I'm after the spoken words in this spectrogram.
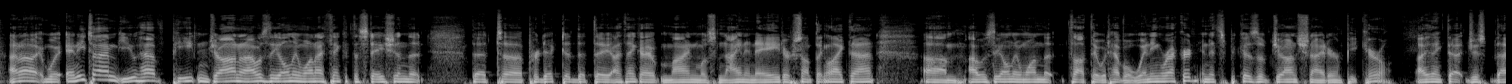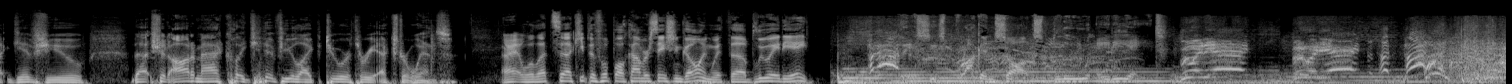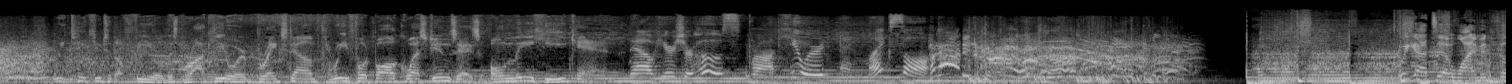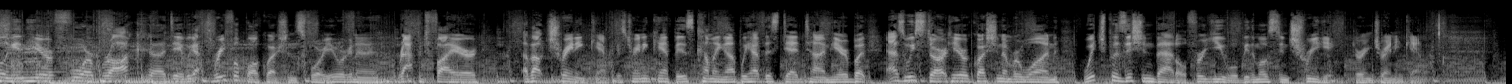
I don't know. Anytime you have Pete and John, and I was the only one I think at the station that that uh, predicted that they. I think I, mine was nine and eight or something like that. Um, I was the only one that thought they would have a winning record, and it's because of John Schneider and Pete Carroll. I think that just that gives you that should automatically give you like two or three extra wins. All right, well, let's uh, keep the football conversation going with uh, Blue 88. This is Brock and Salk's Blue 88. Blue 88! Blue 88! We take you to the field as Brock Huard breaks down three football questions as only he can. Now here's your hosts, Brock Huard and Mike Salk. We got uh, Wyman filling in here for Brock. Uh, Dave, we got three football questions for you. We're going to rapid fire about training camp because training camp is coming up. We have this dead time here. But as we start here, question number one Which position battle for you will be the most intriguing during training camp?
